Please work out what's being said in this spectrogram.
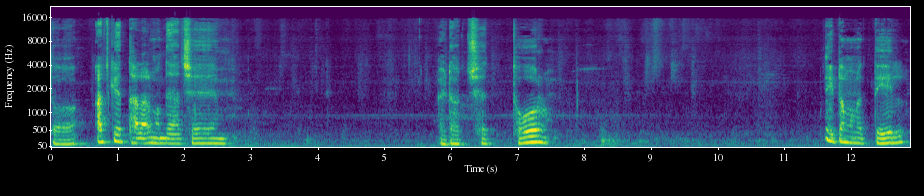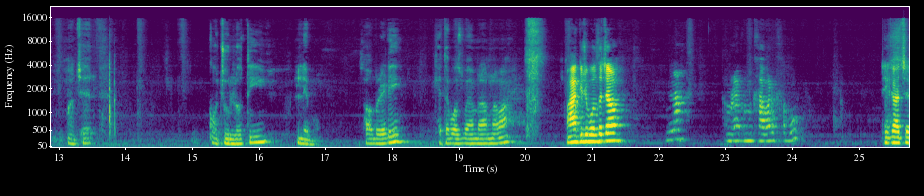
তো আজকের থালার মধ্যে আছে এটা হচ্ছে থোর। এটা মনে হয় তেল মাছের কচুর লতি লেবু। সব রেডি খেতে বসবো আমরা আমরা মা। মা কিছু বলতে চাও? না আমরা এখন খাবার খাব। ঠিক আছে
